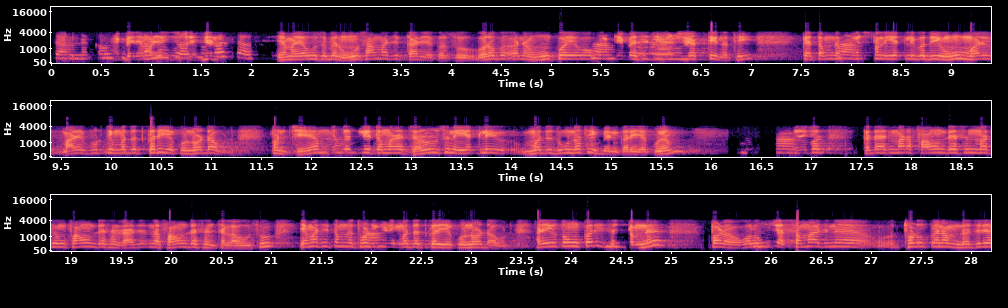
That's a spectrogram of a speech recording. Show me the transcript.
તમને કહું હા, છું બેન, એમાં એવું છે, બેન. છે હું સામાજિક કાર્ય કરશું બરોબર? અને હું કોઈ એવો કેપેસિટી વાળો વ્યક્તિ નથી કે તમને પર્સનલી એટલી બધી હું મારી મારી પૂરતી મદદ કરી શકું નો ડાઉટ પણ જે મદદની તમારે જરૂર છે ને એટલી મદદ હું નથી બેન કરી શકું એમ. બરોબર કદાચ મારા ફાઉન્ડેશનમાંથી હું ફાઉન્ડેશન રાજેન્દ્ર ફાઉન્ડેશન ચલાવું છું. એમાંથી તમને થોડી ઘણી મદદ કરી શકું નો ડાઉટ અને એ તો હું કરીશ જ તમને પણ ઓલું શું છે સમાજને થોડુંક એના નજરે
